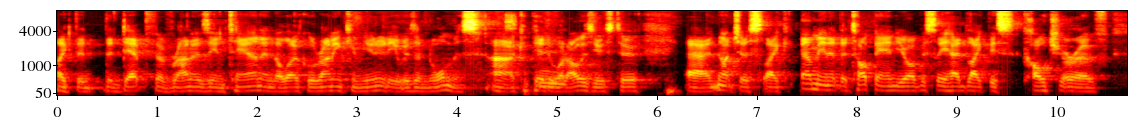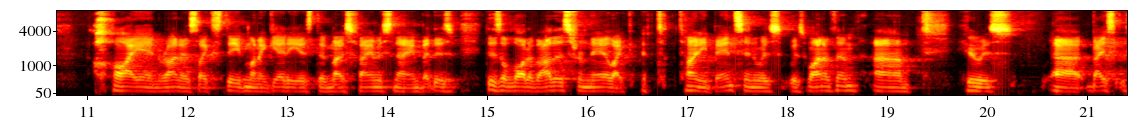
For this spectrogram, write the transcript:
like the, the depth of runners in town and the local running community was enormous uh, compared to what I was used to. Uh, not just like, I mean, at the top end, you obviously had like this culture of high end runners, like Steve Moneghetti is the most famous name, but there's there's a lot of others from there. Like Tony Benson was was one of them, um, who was uh, basically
